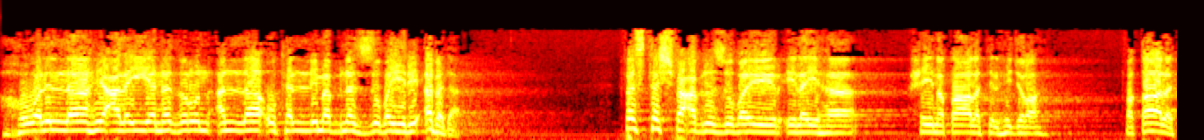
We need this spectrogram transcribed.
هو لله علي نذر أن لا أكلم ابن الزبير أبدا. فاستشفع ابن الزبير إليها حين طالت الهجرة فقالت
